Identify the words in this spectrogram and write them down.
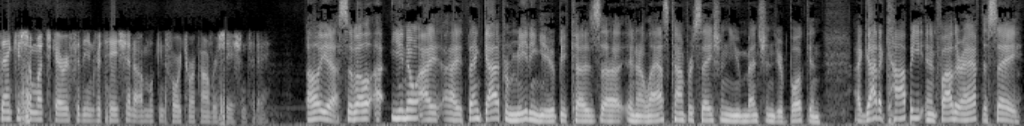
Thank you so much, Gary, for the invitation. I'm looking forward to our conversation today. Oh yes, well, uh, you know, I, I thank God for meeting you because uh, in our last conversation you mentioned your book, and I got a copy. And Father, I have to say,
